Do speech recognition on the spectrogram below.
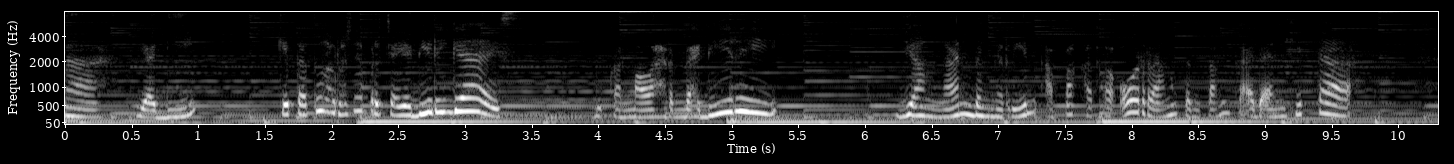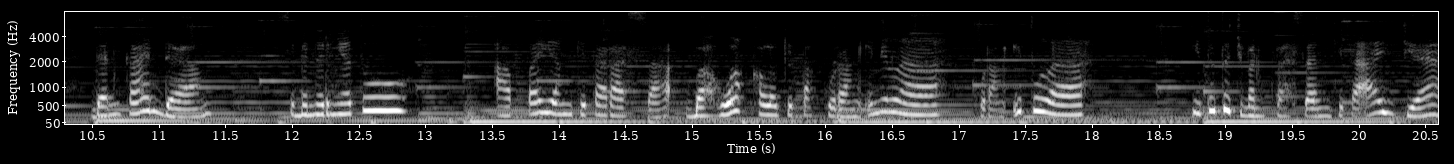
Nah jadi kita tuh harusnya percaya diri guys, bukan malah rendah diri. Jangan dengerin apa kata orang tentang keadaan kita. Dan kadang sebenarnya tuh apa yang kita rasa bahwa kalau kita kurang inilah, kurang itulah, itu tuh cuma perasaan kita aja.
